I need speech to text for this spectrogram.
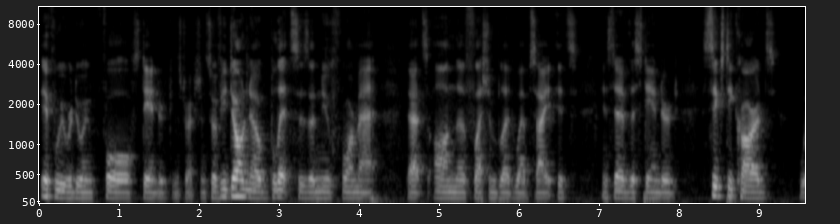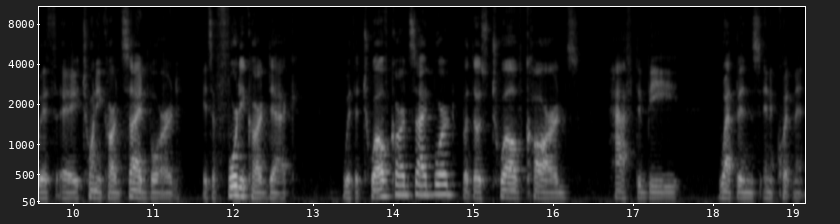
if we were doing full standard construction. So if you don't know, Blitz is a new format that's on the Flesh and Blood website. It's instead of the standard 60 cards with a 20 card sideboard, it's a 40 card deck with a 12 card sideboard, but those 12 cards have to be weapons and equipment.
